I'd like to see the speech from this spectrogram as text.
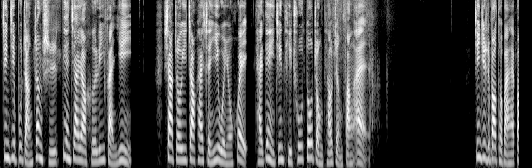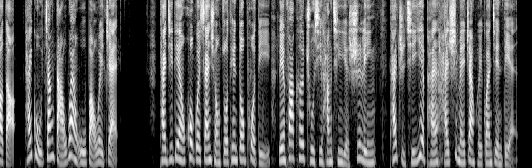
经济部长证实电价要合理反映。下周一召开审议委员会，台电已经提出多种调整方案。经济日报头版还报道，台股将打万五保卫战。台积电、货柜三雄昨天都破底，联发科除夕行情也失灵，台指期夜盘还是没站回关键点。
